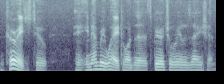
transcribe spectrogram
encouraged to, eh, in every way, toward the spiritual realization.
